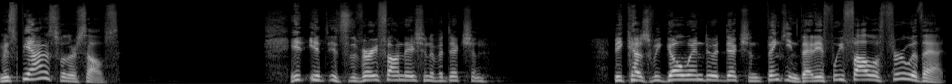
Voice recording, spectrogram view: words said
let's be honest with ourselves. It, it, it's the very foundation of addiction because we go into addiction thinking that if we follow through with that,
